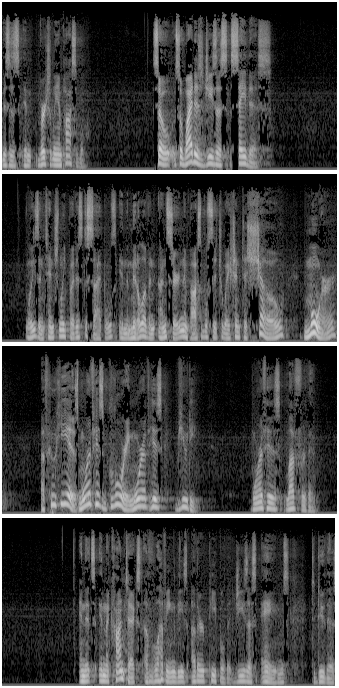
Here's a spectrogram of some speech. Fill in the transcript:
this is virtually impossible. So, so, why does Jesus say this? Well, he's intentionally put his disciples in the middle of an uncertain, impossible situation to show more of who he is, more of his glory, more of his beauty, more of his love for them. And it's in the context of loving these other people that Jesus aims to do this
